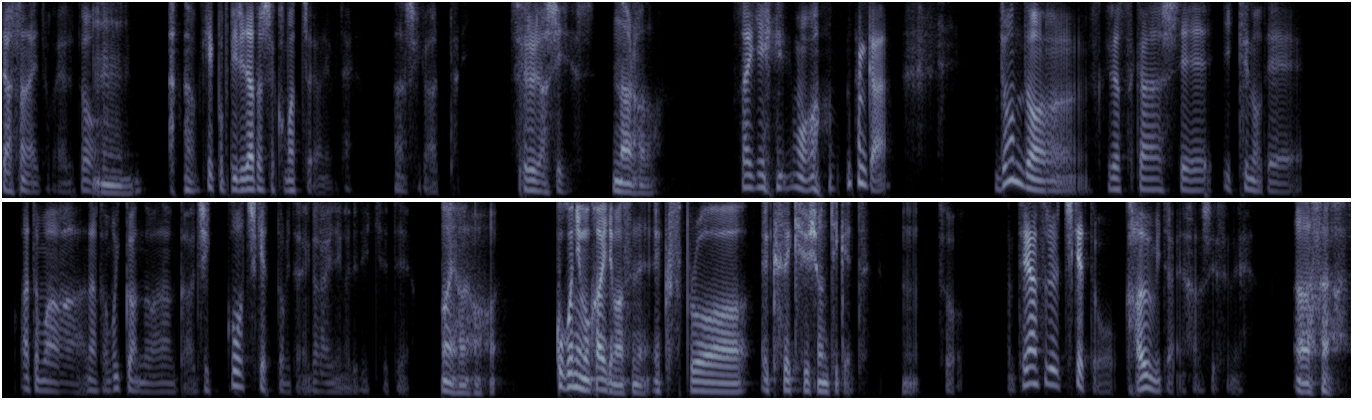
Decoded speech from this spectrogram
出さないとかやると、うん。結構 builder として困っちゃうよねみたいな話があったりするらしいです。なるほど。最近もう なんかどんどん複雑化していくので、あとまあなんかもう一個あるのはなんか実行チケットみたいな概念が出てきてて、はいはいはいはい。ここにも書いてますね。Explore Execution Ticket。そう。提案するチケットを買うみたいな話ですよね。あ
